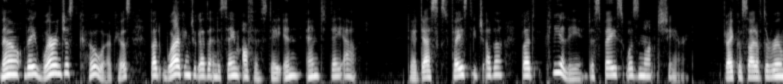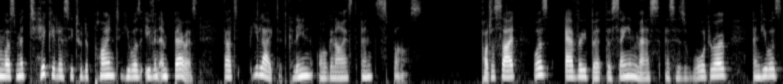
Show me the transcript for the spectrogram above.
Now, they weren't just co workers, but working together in the same office day in and day out. Their desks faced each other, but clearly the space was not shared. Draco's side of the room was meticulously to the point he was even embarrassed, but he liked it clean, organized, and sparse. Potter's side was every bit the same mess as his wardrobe, and he was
